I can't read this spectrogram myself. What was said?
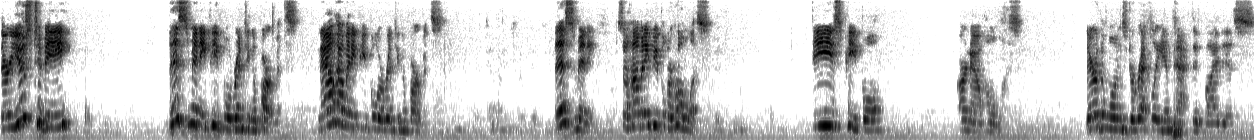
There used to be this many people renting apartments. Now, how many people are renting apartments? This many. So, how many people are homeless? These people are now homeless. They're the ones directly impacted by this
